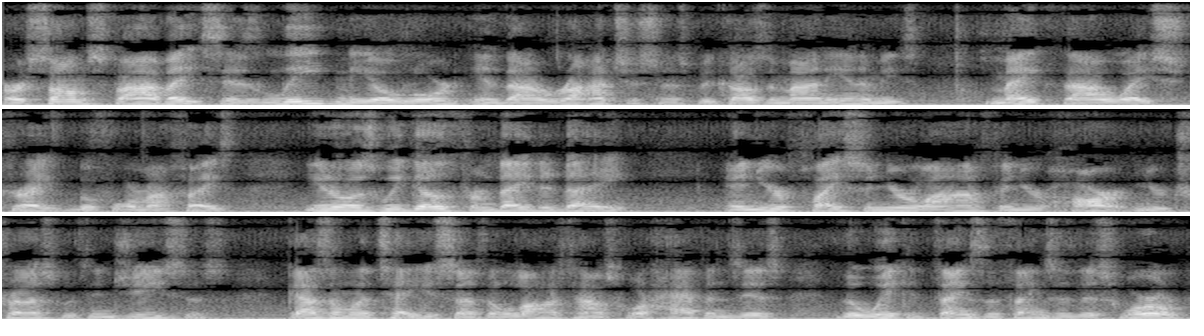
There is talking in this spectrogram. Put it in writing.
or Psalms 5 8 says, Lead me, O Lord, in thy righteousness because of mine enemies. Make thy way straight before my face. You know, as we go from day to day, and you're placing your life and your heart and your trust within Jesus, Guys, I'm going to tell you something. A lot of times, what happens is the wicked things, the things of this world,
